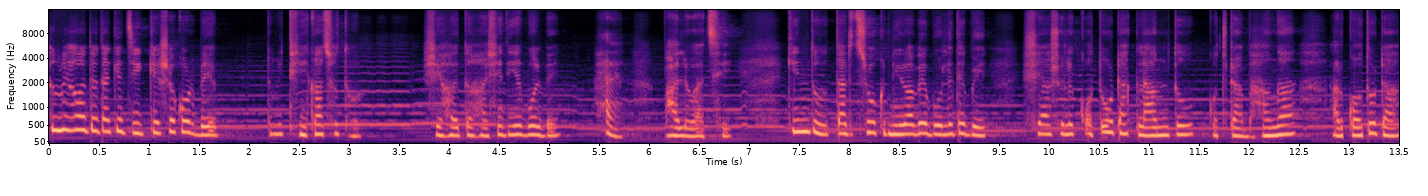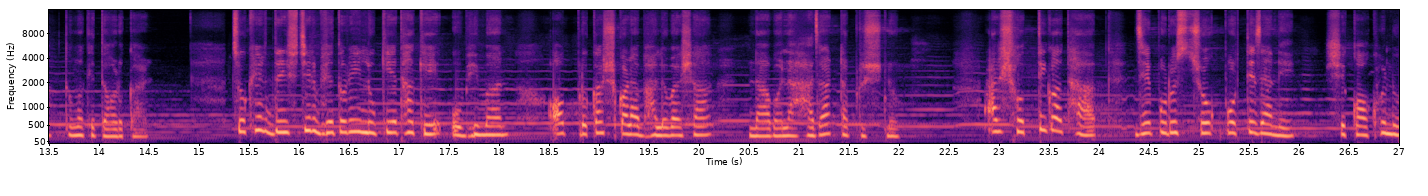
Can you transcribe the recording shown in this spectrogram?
তুমি হয়তো তাকে জিজ্ঞাসা করবে, তুমি ঠিক আছো তো? সে হয়তো হাসি দিয়ে বলবে হ্যাঁ ভালো আছি। কিন্তু তার চোখ নীরবে বলে দেবে, সে আসলে কতটা ক্লান্ত, কতটা ভাঙা, আর কতটা তোমাকে দরকার। চোখের দৃষ্টির ভেতরেই লুকিয়ে থাকে অভিমান অপ্রকাশ করা ভালোবাসা না বলা হাজারটা প্রশ্ন। আর সত্যি কথা, যে পুরুষ চোখ পড়তে জানে, সে কখনো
